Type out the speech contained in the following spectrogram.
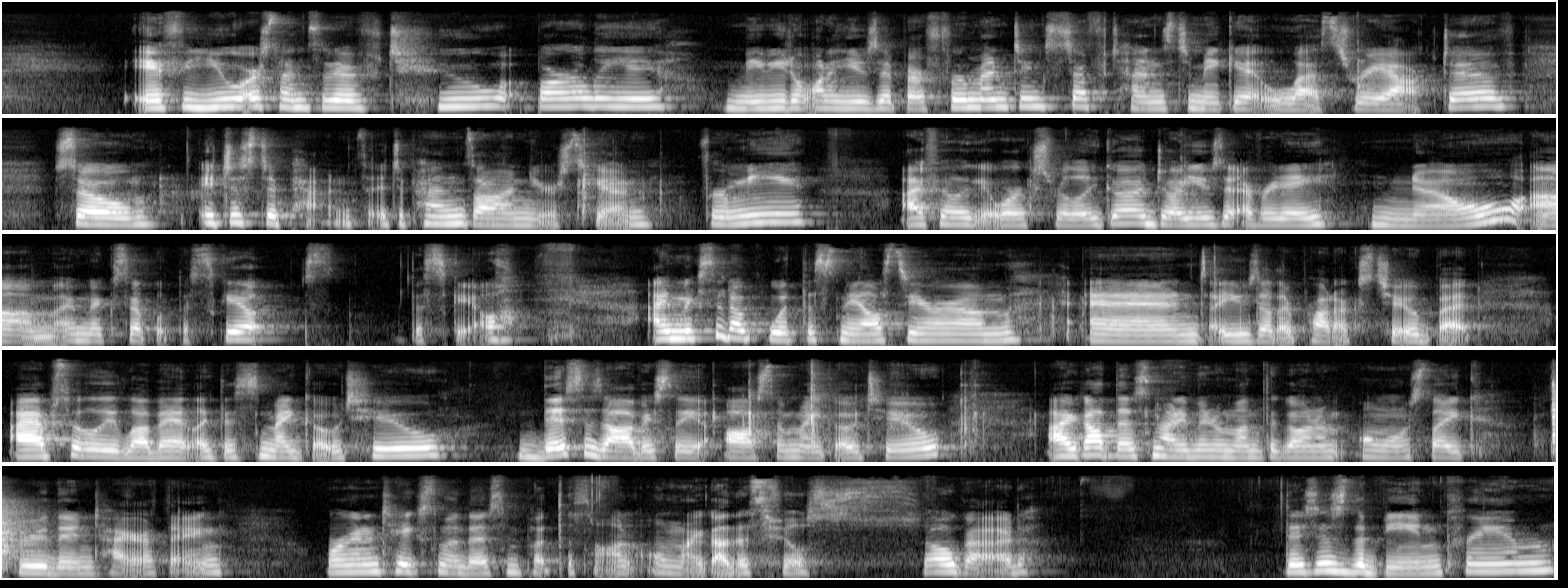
if you are sensitive to barley, maybe you don't want to use it, but fermenting stuff tends to make it less reactive. So it just depends. It depends on your skin. For me, I feel like it works really good. Do I use it every day? No. Um, I mix it up with the scale, the scale. I mix it up with the snail serum and I use other products too, but I absolutely love it. Like this is my go-to. This is obviously also my go-to. I got this not even a month ago and I'm almost like through the entire thing. We're gonna take some of this and put this on. Oh my God, this feels so good. This is the bean cream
